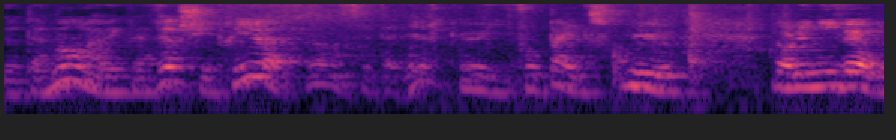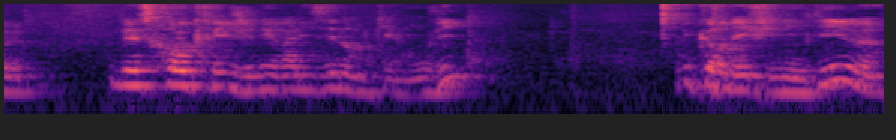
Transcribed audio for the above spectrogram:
notamment avec l'affaire chypriote. Hein. C'est-à-dire qu'il ne faut pas exclure dans l'univers d'escroquerie généralisée dans lequel on vit qu'en définitive,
